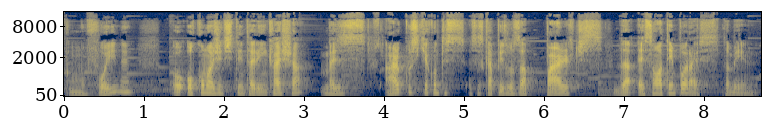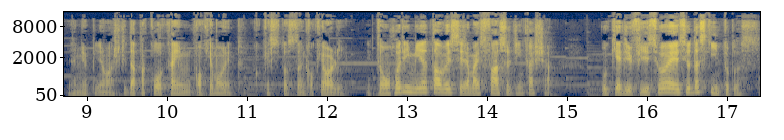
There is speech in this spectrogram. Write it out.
Como foi, né? Ou, ou como a gente tentaria encaixar, mas arcos que acontecem, esses capítulos a partes, da, eh, são atemporais também, na minha opinião. Acho que dá para colocar em qualquer momento, qualquer situação, em qualquer ordem. Então, Horimiya talvez seja mais fácil de encaixar. O que é difícil é esse o das quíntuplas.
